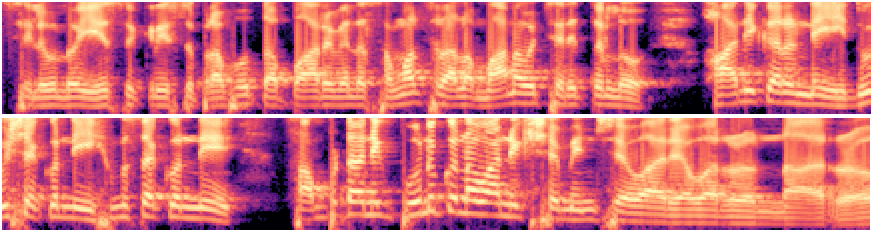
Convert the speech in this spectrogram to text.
సెలవులో యేసుక్రీస్తు ప్రభు తప్ప ఆరు వేల సంవత్సరాల మానవ చరిత్రలో హానికరుణ్ణి దూషకుణ్ణి హింసకుణ్ణి చంపటానికి పూనుకున్న వారిని క్షమించేవారు ఎవరున్నారో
